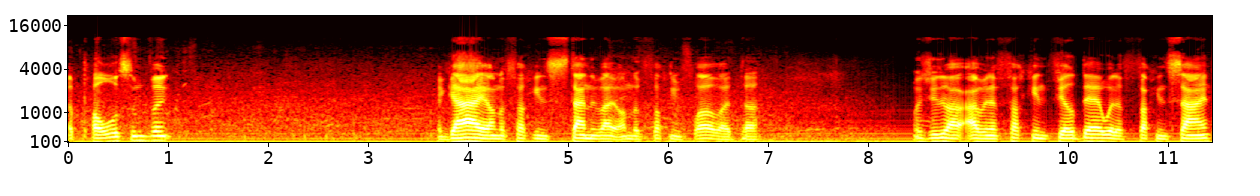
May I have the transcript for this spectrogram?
a pole or something a guy on the fucking standing right on the fucking floor right there. What's you do? Having a fucking field there with a fucking sign.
